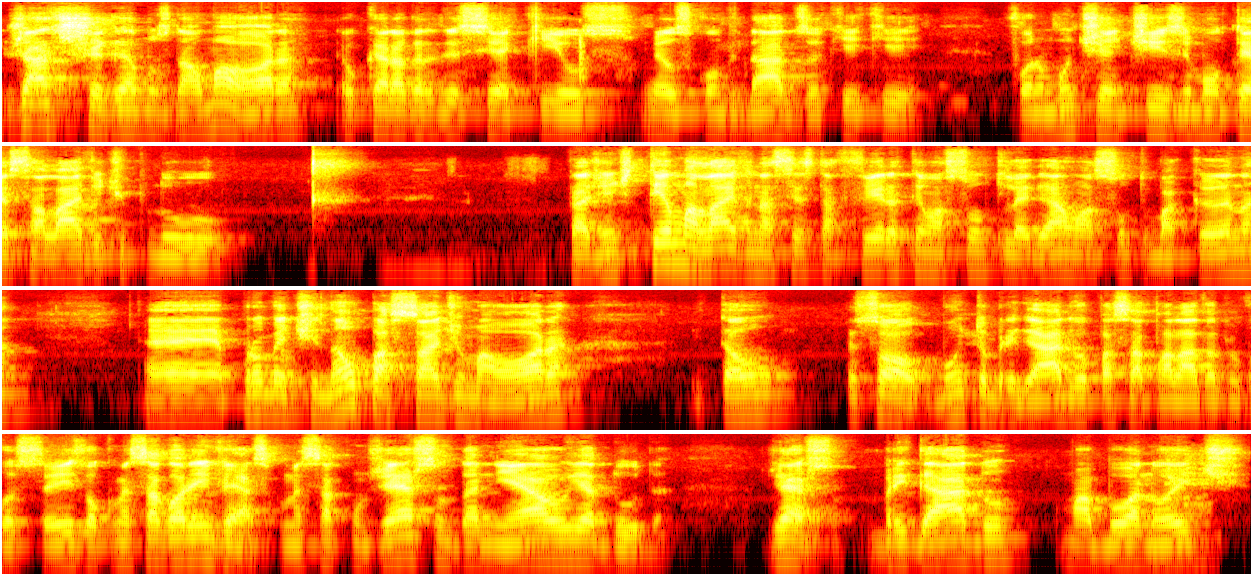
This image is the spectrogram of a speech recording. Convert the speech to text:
Já chegamos na uma hora. Eu quero agradecer aqui os meus convidados aqui que foram muito gentis e montei essa live tipo no para a gente ter uma live na sexta-feira, ter um assunto legal, um assunto bacana. É, prometi não passar de uma hora. Então, pessoal, muito obrigado. Vou passar a palavra para vocês. Vou começar agora em inverso. Começar com Gerson, Daniel e a Duda. Gerson, obrigado. Uma boa noite.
